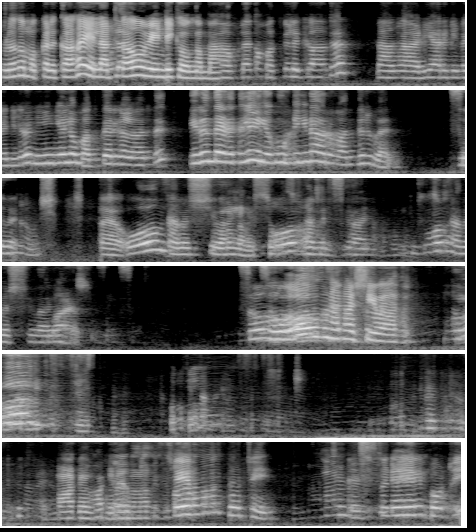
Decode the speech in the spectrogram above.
உலக மக்களுக்காக எல்லாத்துக்காகவும் வேண்டிக்கோங்கம்மா. உலக மக்களுக்காக நாங்க அடியாருக்கு வேண்டிக்கிறோம். நீங்களும் பக்தர்கள் வந்து இருந்த இடத்துல நீங்க கூப்பிட்டீங்கன்னா அவர் வந்துருவார். சிவன் ஓம் நம சிவாய ஓம் நம சிவாய ஓம் நம சிவாய ஓம் நம சிவாய போற்றி. போற்றி.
